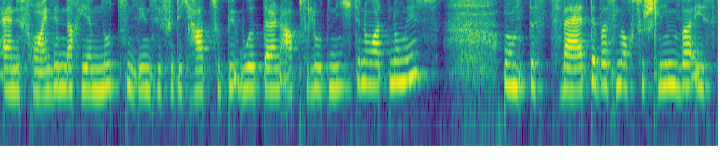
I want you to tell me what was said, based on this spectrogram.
eine Freundin nach ihrem Nutzen, den sie für dich hat, zu beurteilen, absolut nicht in Ordnung ist. Und das Zweite, was noch so schlimm war, ist,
